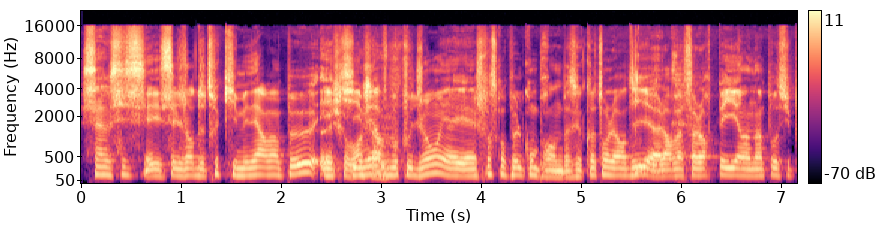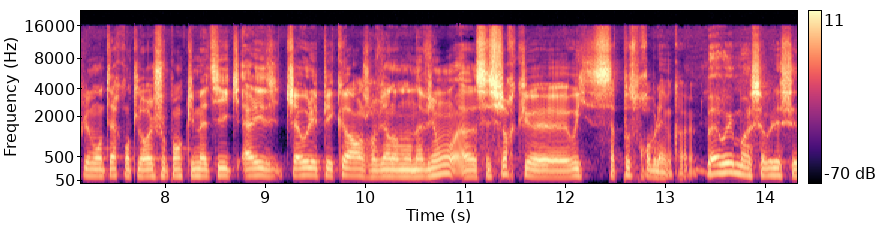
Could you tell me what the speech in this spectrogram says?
Ça aussi, c'est c'est le genre de truc qui m'énerve un peu et Ouais, qui ça. énerve beaucoup de gens et je pense qu'on peut le comprendre parce que quand on leur dit alors va falloir payer un impôt supplémentaire contre le réchauffement climatique, allez ciao les pécores, je reviens dans mon avion, euh, c'est sûr que euh, oui, ça pose problème quand même. Ben oui, moi, ça dire, c'est,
